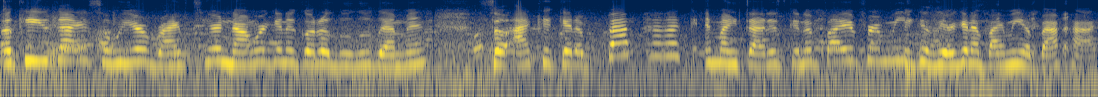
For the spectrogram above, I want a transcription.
okay you guys so we arrived here now we're gonna go to lululemon so i could get a backpack and my dad is gonna buy it for me because you're gonna buy me a backpack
